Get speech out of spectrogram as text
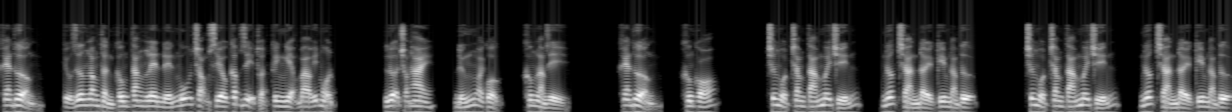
Khen thưởng cựu dương long thần công tăng lên đến ngũ trọng siêu cấp dị thuật kinh nghiệm bao ít một. Lựa chọn hai, đứng ngoài cuộc, không làm gì. Khen thưởng, không có. Chương một trăm tám mươi chín, nước tràn đầy kim đàm tự chương một trăm tám mươi chín, nước tràn đầy kim đàm tự.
